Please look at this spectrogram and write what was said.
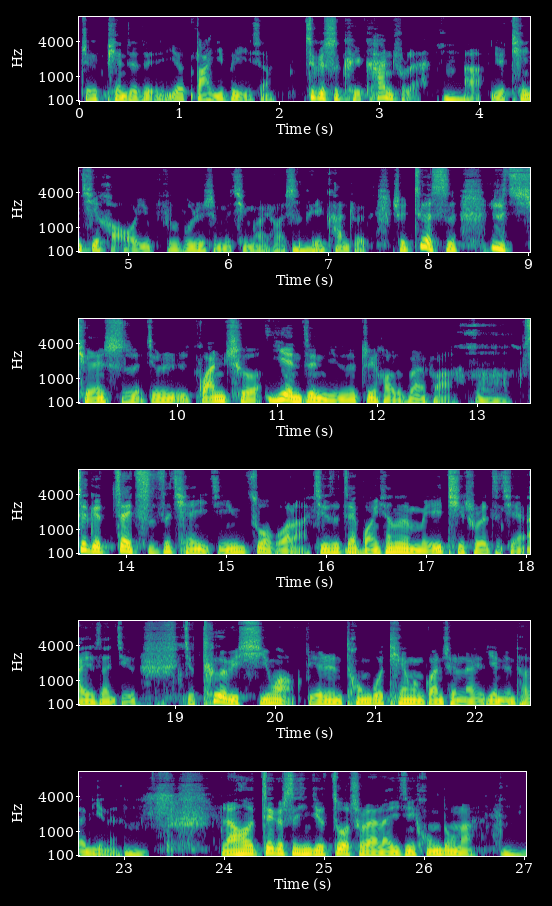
这个偏折的要大一倍以上。这个是可以看出来嗯啊，因为天气好又不不是什么情况下是可以嗯看出来的，所以这是日全食，就是观测验证理论的最好的办法。啊这个在此之前已经做过了。其实，在广义相对论没提出来之前，爱因斯坦就就特别希望别人通过天文观测来验证他的理论。嗯然后这个事情就做出来了，已经轰动了。嗯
